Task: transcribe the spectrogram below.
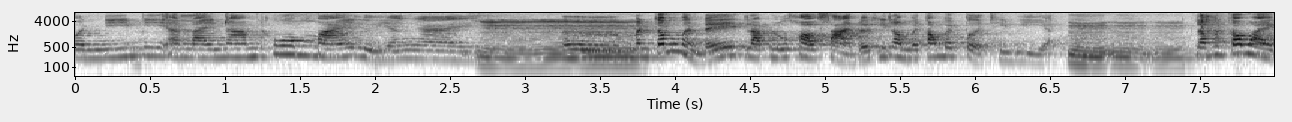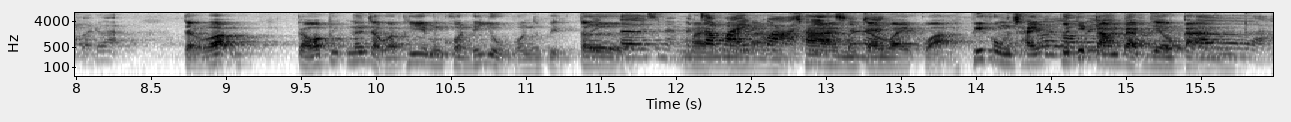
วันนี้มีอะไรน้ำท่วมไหมหรือยังไงอืมเออมันก็เหมือนได้รับรู้ข่าวสารโดยที่เราไม่ต้องไปเปิดทีวีอะอืมอืมอืมแล้วมันก็ไวกว่าด้วย แต่ว่าแต่ว่าพี่เนื่องจากว่าพี่เป็นคนที่อยู่บนทวิตเตอร์ Twitter ใช่ไหมมันจะไวกว่าใช่อีกใช่ไหมมันจะไวกว่า พี่คงใช้เออพฤติกรรมแบบเดียวกันราไม่ได้ Twitter อะ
